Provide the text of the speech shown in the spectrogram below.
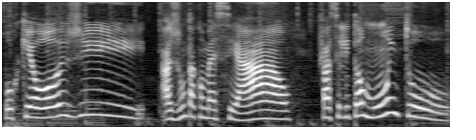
porque hoje a junta comercial facilitou muito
